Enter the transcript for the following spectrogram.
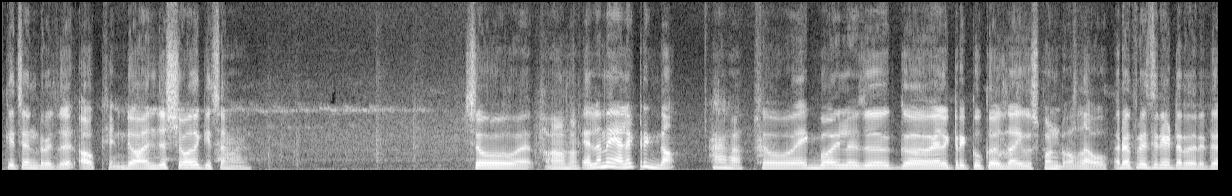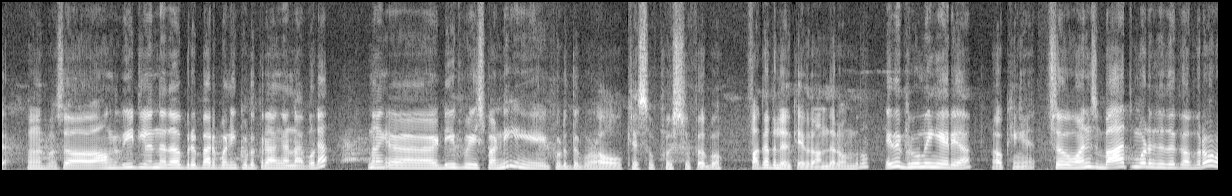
கிச்சன் இருக்குது okay just show the kitchen so எல்லாமே எலக்ட்ரிக் தான். So egg boilers electric cookers தான் யூஸ் பண்ணுறோம் ரெஃப்ரிஜிரேட்டர் இருக்குது ஸோ அவங்க வீட்டிலேருந்து ஏதாவது ப்ரிப்பேர் பண்ணி கொடுக்குறாங்கன்னா கூட நாங்கள் டீப் ஃப்ரீஸ் பண்ணி கொடுத்துக்குவோம். ஓகே சூப்பர் சூப்பர் ப்ரோ பக்கத்தில் இருக்கே ப்ரோ அந்த ரூம் ப்ரோ இது க்ரூமிங் ஏரியா ஓகேங்க ஸோ ஒன்ஸ் பாத் முடிஞ்சதுக்கப்புறம்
